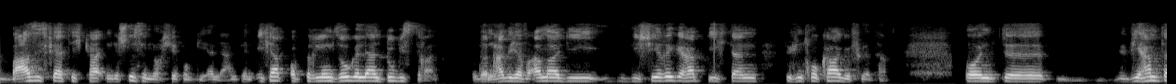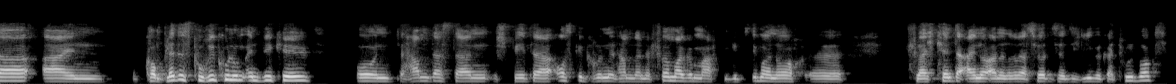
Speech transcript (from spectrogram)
Basisfertigkeiten der Schlüssellochchirurgie erlernt. Denn ich habe Operieren so gelernt, du bist dran. Und dann habe ich auf einmal die, die Schere gehabt, die ich dann durch ein Trokar geführt habe. Und äh, wir haben da ein komplettes Curriculum entwickelt und haben das dann später ausgegründet, haben dann eine Firma gemacht, die gibt's immer noch. Äh, vielleicht kennt der eine oder andere das hört, das nennt sich Liebecker Toolbox.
